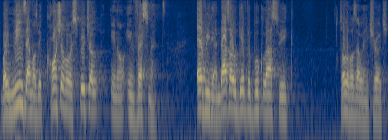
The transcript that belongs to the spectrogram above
But it means I must be conscious of a spiritual, you know, investment every day. And that's how we gave the book last week to all of us that were in church.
